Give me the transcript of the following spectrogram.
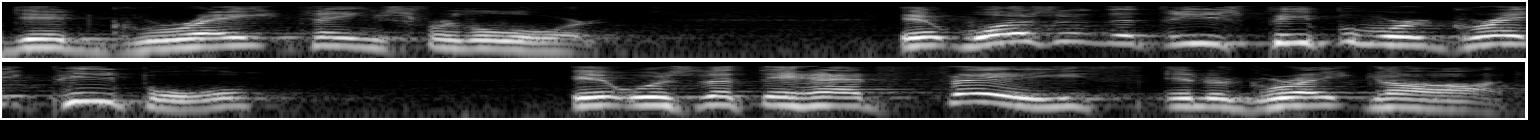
did great things for the Lord. It wasn't that these people were great people, it was that they had faith in a great God.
